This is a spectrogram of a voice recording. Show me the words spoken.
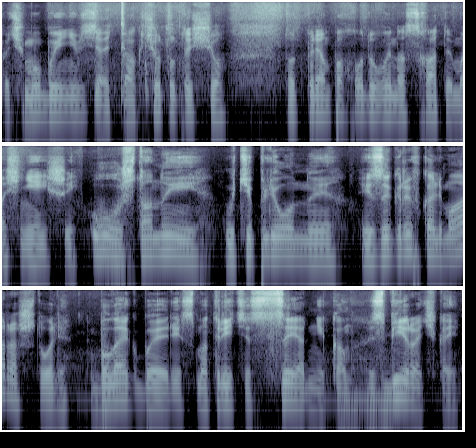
Почему бы и не взять? Так, что тут еще? Тут прям, походу, вынос хаты мощнейший. О, штаны утепленные. Из игры в кальмара, что ли? Блэкберри, смотрите, с церником, с бирочкой.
